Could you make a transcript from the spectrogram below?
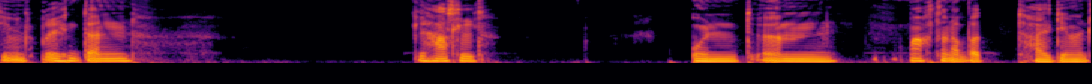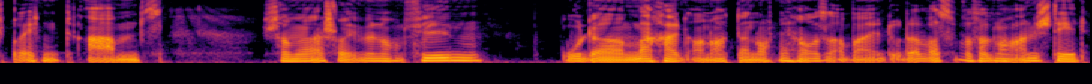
dementsprechend dann gehasselt. Und ähm, macht dann aber halt dementsprechend abends, schauen wir, schaue ich mir noch einen Film oder mache halt auch noch dann noch eine Hausarbeit oder was, was halt noch ansteht,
